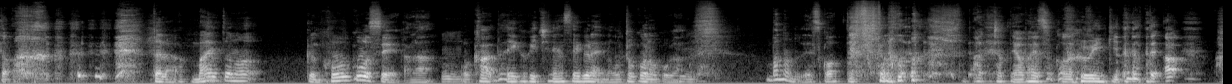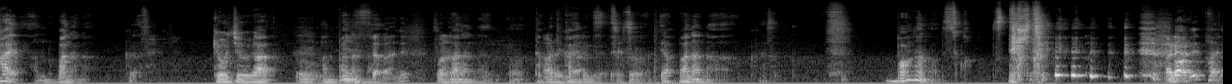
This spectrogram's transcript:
言った。のたら前との君高校生かな、うん。か大学1年生ぐらいの男の子が、ん。バナナですか？って言ってたの。あちょっと。やばいぞこの雰囲気ってなってあはいあのバナナください教授が、うん。あのバナナ。ねバナナ。を食べて帰るんだっつってそう。いやバナナ。くださいバナナですか？つってきて。あれあれ？はい。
